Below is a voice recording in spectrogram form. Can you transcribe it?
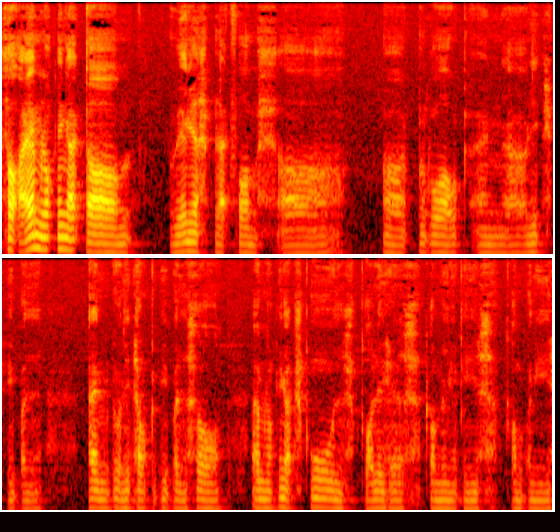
So I am looking at um, various platforms uh, to go out and uh, reach people and to reach out to people. So I'm looking at schools, colleges, communities, companies,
